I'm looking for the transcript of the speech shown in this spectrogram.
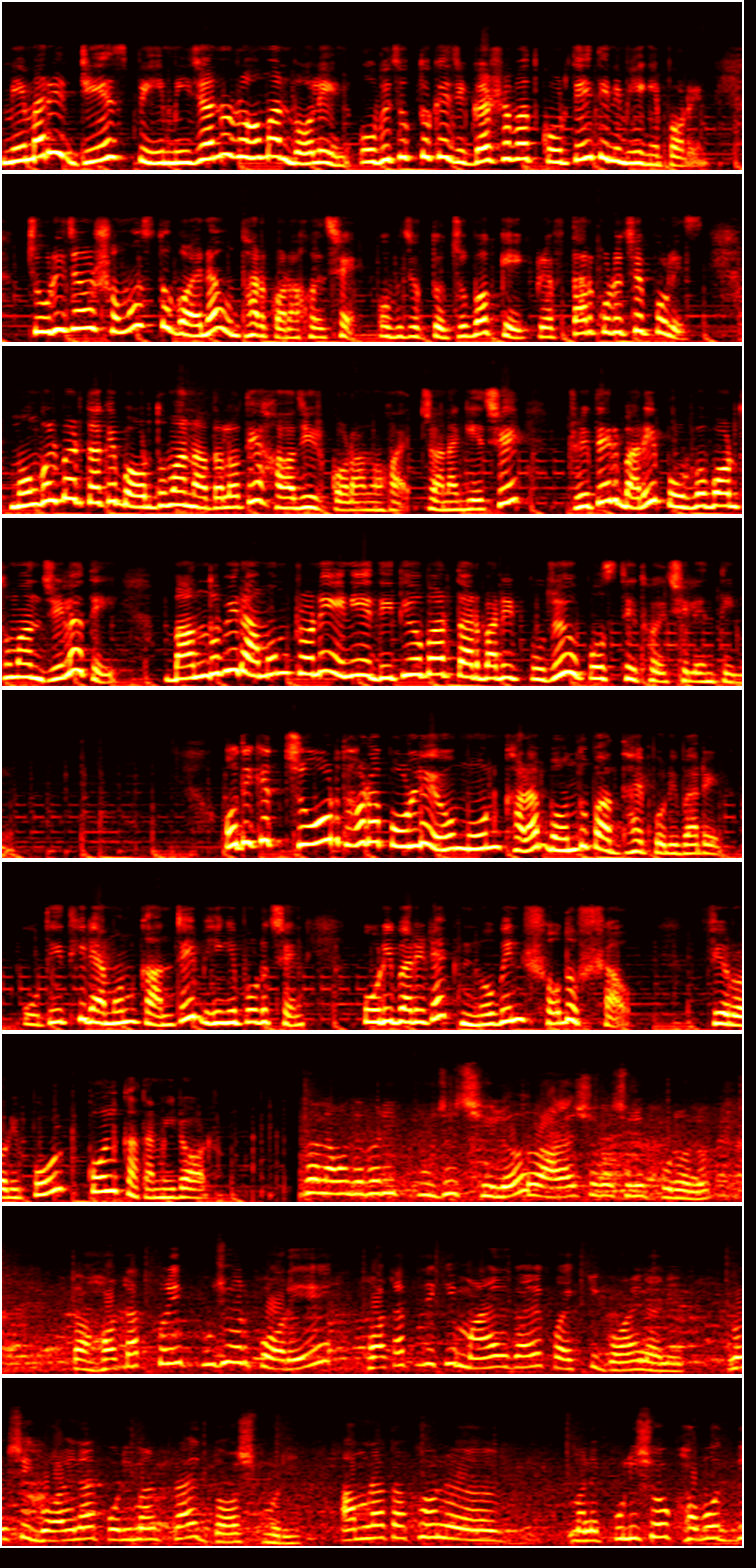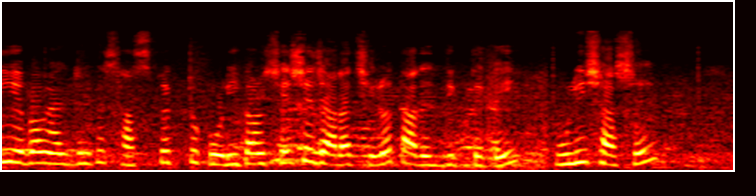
মেমারির ডিএসপি মিজানুর রহমান বলেন, অভিযুক্তকে জিজ্ঞাসাবাদ করতেই তিনি ভেঙে পড়েন। চুরি যাওয়ার সমস্ত গয়না উদ্ধার করা হয়েছে। অভিযুক্ত যুবককে গ্রেফতার করেছে পুলিশ। মঙ্গলবার তাকে বর্ধমান আদালতে হাজির করানো হয়। জানা গিয়েছে, ধৃতের বাড়ি পূর্ব বর্ধমান জেলাতে বান্ধবীর আমন্ত্রণে এ নিয়ে দ্বিতীয়বার তার বাড়ির পুজোয় উপস্থিত হয়েছিলেন তিনি। ওদিকে চোর ধরা পড়লেও মন খারাপ বন্দ্যোপাধ্যায় পরিবারের। অতিথির এমন কাণ্ডে ভেঙে পড়েছেন পরিবারের এক নবীন সদস্যাও। ফেরো রিপোর্ট, কলকাতা মিরর। আমাদের বাড়ি পুজো ছিল আড়াইশো বছরের পুরনো। তা হঠাৎ করে পুজোর পরে হঠাৎ দেখি মায়ের গায়ে কয়েকটি গয়না নেই এবং সেই গয়নার পরিমাণ প্রায় দশ ভরি। আমরা তখন মানে পুলিশেও খবর দিই এবং একজনকে সাসপেক্টও করি, কারণ শেষে যারা ছিল তাদের দিক থেকেই পুলিশ আসে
